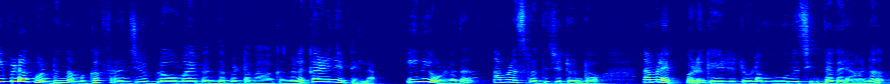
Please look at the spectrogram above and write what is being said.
ഇവിടെ കൊണ്ടും നമുക്ക് ഫ്രഞ്ച് വിപ്ലവവുമായി ബന്ധപ്പെട്ട ഭാഗങ്ങൾ കഴിഞ്ഞിട്ടില്ല. ഇനിയുള്ളത് നമ്മൾ ശ്രദ്ധിച്ചിട്ടുണ്ടോ? നമ്മൾ എപ്പോഴും കേട്ടിട്ടുള്ള മൂന്ന് ചിന്തകരാണ്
